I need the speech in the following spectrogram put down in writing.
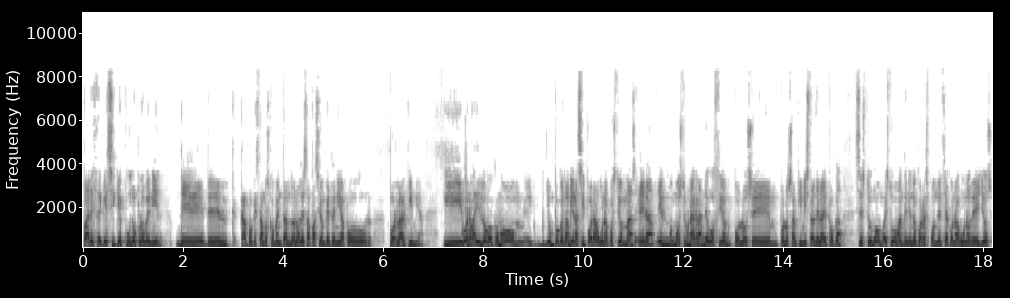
parece que sí que pudo provenir del campo que estamos comentando, ¿no? de esa pasión que tenía por, por la alquimia. Y bueno, y luego como, y un poco también así por alguna cuestión más, era, él mostró una gran devoción por los, eh, por los alquimistas de la época, se estuvo, estuvo manteniendo correspondencia con alguno de ellos,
